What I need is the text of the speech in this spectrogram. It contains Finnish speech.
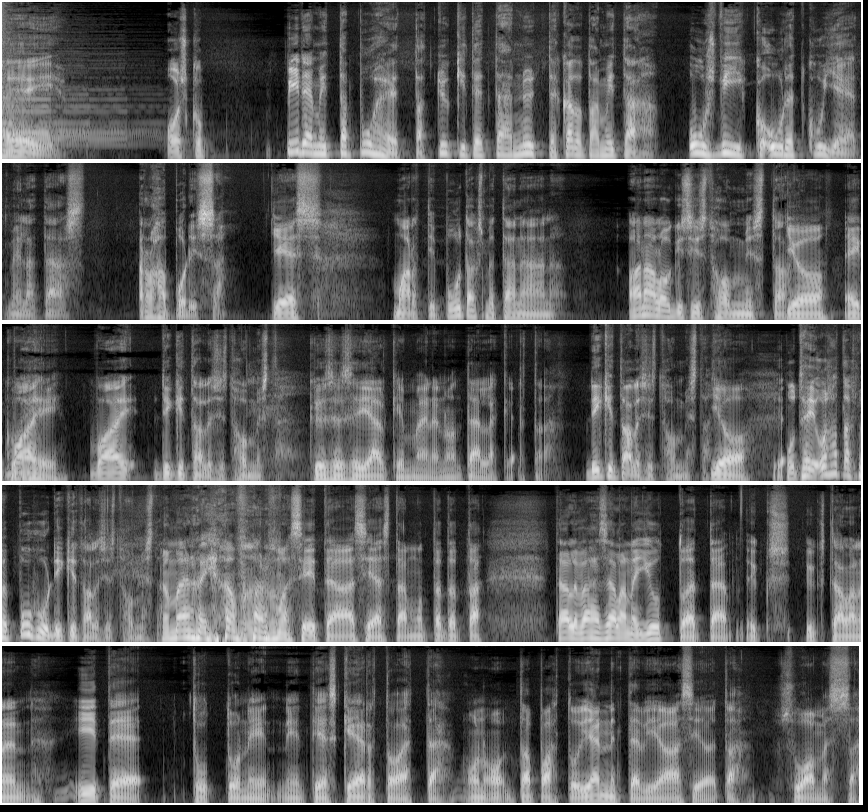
Hei, olisiko pidemmittä puhetta? Tykitetään nyt, katsotaan mitä. Uusi viikko, uudet kujeet meillä tässä Rahapodissa. Yes. Martti, puhutaanko me tänään analogisista hommista Joo, ei kun vai, ei. vai digitaalisista hommista? Kyllä se se jälkimmäinen on tällä kertaa. Digitaalisista hommista? Joo. Mutta hei, osataanko me puhua digitaalisista hommista? No mä en ole ihan varma siitä asiasta, mutta tota, tämä oli vähän sellainen juttu, että yksi, yksi tällainen IT-tuttu niin, niin ties kertoo, että on, on, tapahtuu jännittäviä asioita Suomessa,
